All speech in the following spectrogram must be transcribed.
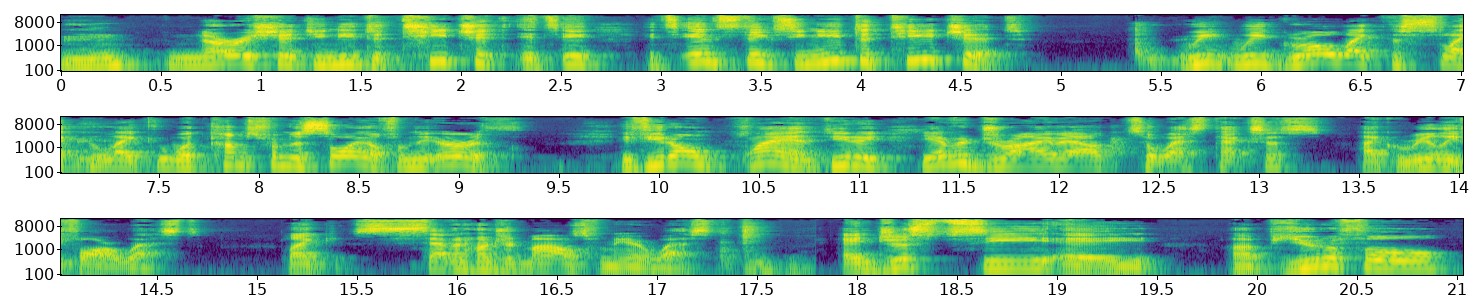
n- nourish it, you need to teach it, its, its instincts, you need to teach it. We, we grow like this, like, like what comes from the soil, from the earth. If you don't plant, you know, you ever drive out to West Texas? Like really far west. Like 700 miles from here west. And just see a, a beautiful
